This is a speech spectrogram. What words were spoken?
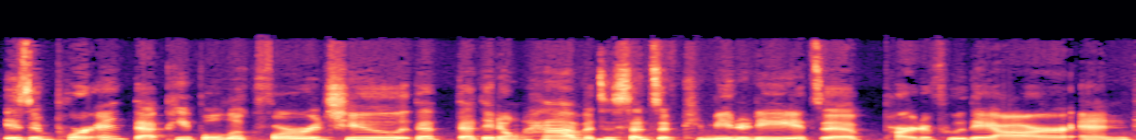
is important that people look forward to that, that they don't have. It's a sense of community, it's a part of who they are. And,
